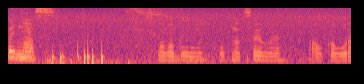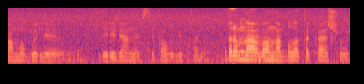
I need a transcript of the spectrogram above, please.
У нас, слава богу, окна целые, а у кого рамы были деревянные, все повылетали. Взрывная волна была такая, что уж,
